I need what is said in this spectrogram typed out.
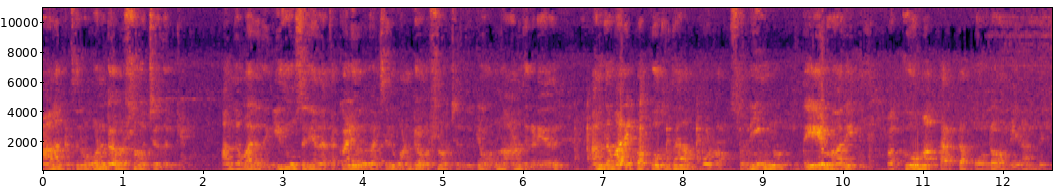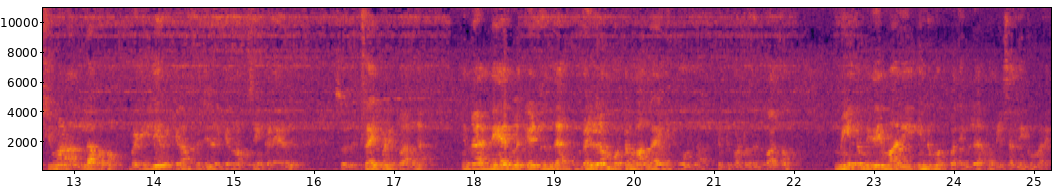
நானும் கிட்டத்தட்ட ஒன்றரை வருஷம் வச்சுருந்துருக்கேன். அந்த மாதிரி அந்த இதுவும் சரி அந்த தக்காளி ஊறுகாய் சரி ஒன்றரை வருஷம் வச்சுருந்துருக்கேன். ஒன்றும் ஆனது கிடையாது. அந்த மாதிரி பக்குவத்துக்கு தான் நம்ம போடுறோம். ஸோ நீங்களும் இதே மாதிரி பக்குவமாக கரெக்டாக போட்டோம் அப்படின்னா நிச்சயமாக நல்லா வரும். வெளியிலே வைக்கலாம் ஃப்ரிட்ஜில் வைக்கணும்னு அவசியம் கிடையாது. ஸோ இதை ட்ரை பண்ணி பாருங்கள் நேரில் நேர்களை கேட்டிருந்த வெல்லம் போட்ட மாங்காய் இனிப்பு ஊறுகாய் எப்படி பண்ணுறதுன்னு பார்த்தோம். மீண்டும் இதே மாதிரி இன்னும் ஒரு பதிவில் உங்களை சந்திக்கும் வரை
